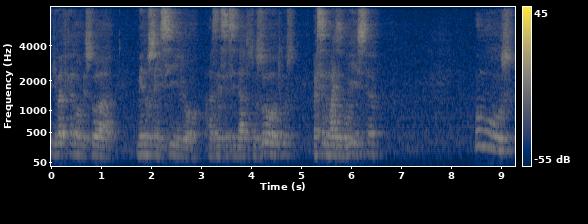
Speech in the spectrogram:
Ele vai ficando uma pessoa menos sensível às necessidades dos outros, vai sendo mais egoísta. Vamos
